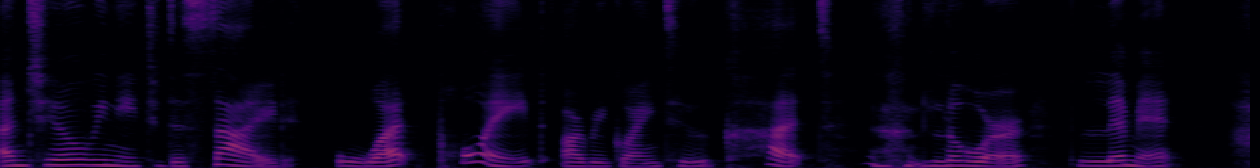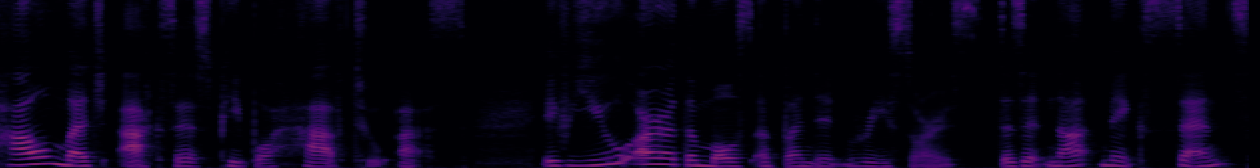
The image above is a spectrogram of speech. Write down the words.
until we need to decide what point are we going to cut, lower, limit how much access people have to us. If you are the most abundant resource, does it not make sense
